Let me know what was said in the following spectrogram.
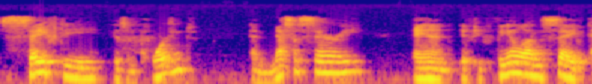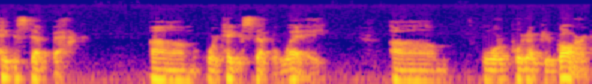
safety is important and necessary. And if you feel unsafe, take a step back, um, or take a step away, um, or put up your guard.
